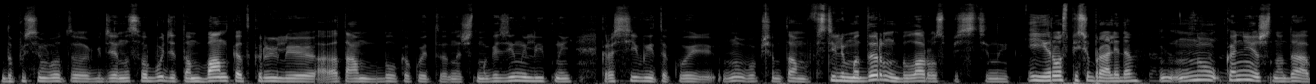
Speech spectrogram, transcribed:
Допустим, вот э, где на Свободе там банк открыли, а там был какой-то, значит, магазин элитный, красивый такой. Ну, в общем, там в стиле модерн была роспись стены. И роспись убрали, да? Ну, конечно, да.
